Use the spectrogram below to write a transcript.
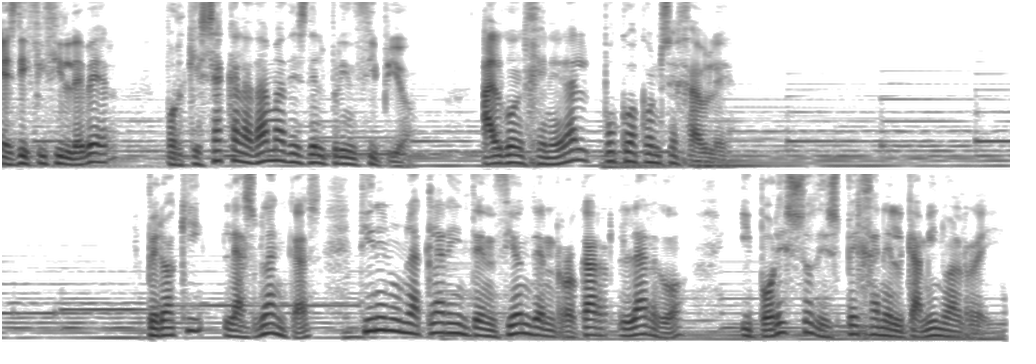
Es difícil de ver porque saca la dama desde el principio, algo en general poco aconsejable. Pero aquí las blancas tienen una clara intención de enrocar largo y por eso despejan el camino al rey.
